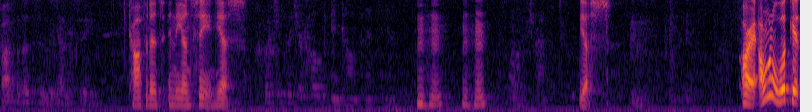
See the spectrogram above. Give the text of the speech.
Confidence in the unseen. Confidence in the unseen, yes. What you put your hope and confidence in, Mm-hmm. Mm-hmm. as well as trust. Yes. All right, I want to look at,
